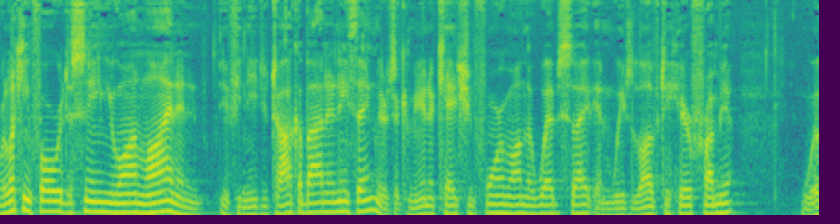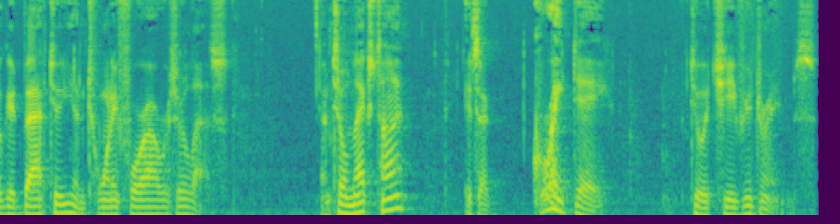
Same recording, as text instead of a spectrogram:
We're looking forward to seeing you online, and if you need to talk about anything, there's a communication forum on the website, and we'd love to hear from you. We'll get back to you in 24 hours or less. Until next time, it's a great day to achieve your dreams.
